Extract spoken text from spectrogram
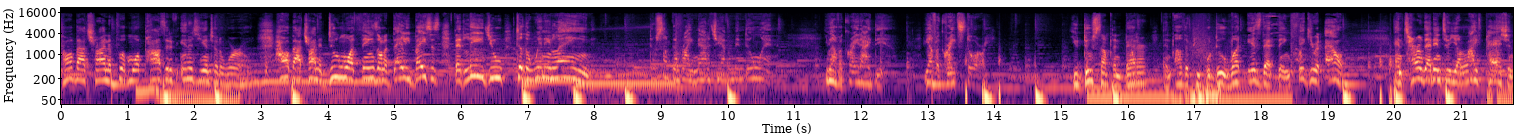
how about trying to put more positive energy into the world? How about trying to do more things on a daily basis that lead you to the winning lane? Do something right now that you haven't been doing. You have a great idea. You have a great story. You do something better than other people do. What is that thing? Figure it out and turn that into your life passion.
